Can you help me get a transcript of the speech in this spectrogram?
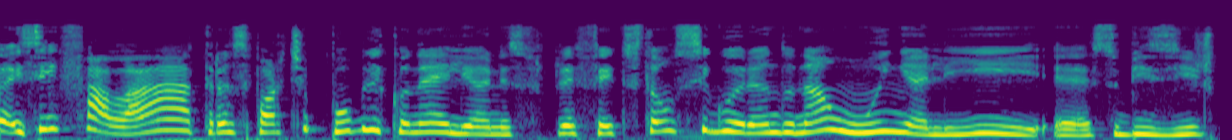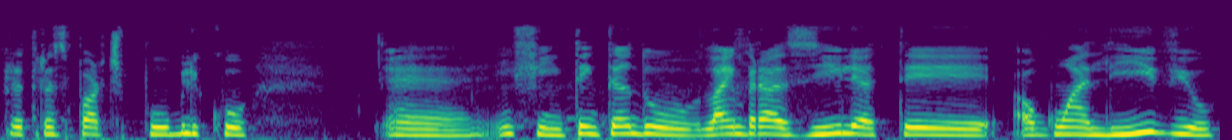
E sem falar transporte público, né, Eliane? Os prefeitos estão segurando na unha ali é, subsídio para transporte público, é, enfim, tentando lá em Brasília ter algum alívio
